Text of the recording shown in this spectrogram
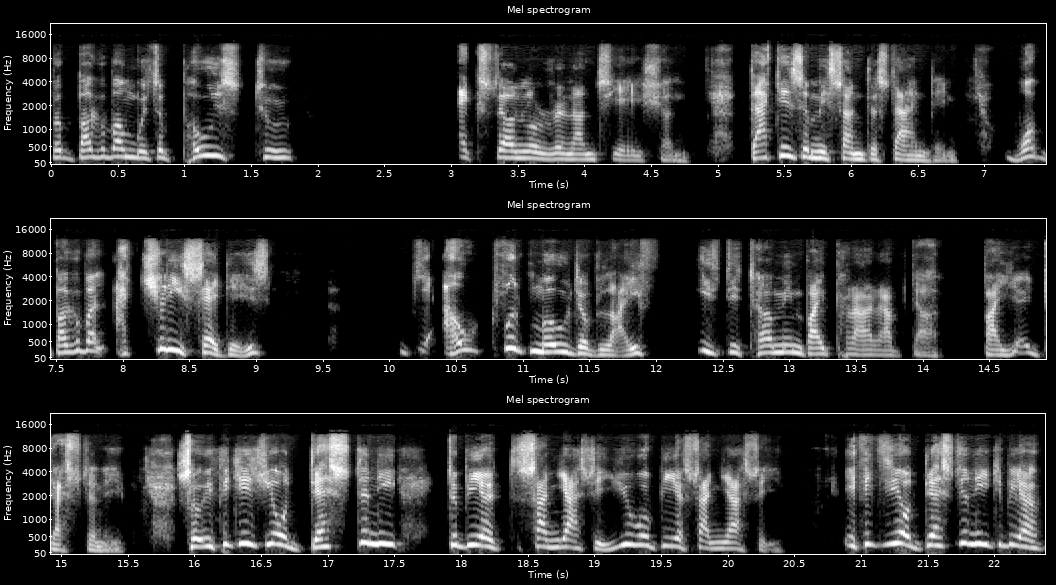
but Bhagavan was opposed to external renunciation. That is a misunderstanding. What Bhagavan actually said is the outward mode of life is determined by prarabdha, by uh, destiny. So if it is your destiny to be a sannyasi, you will be a sannyasi. If it's your destiny to be a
